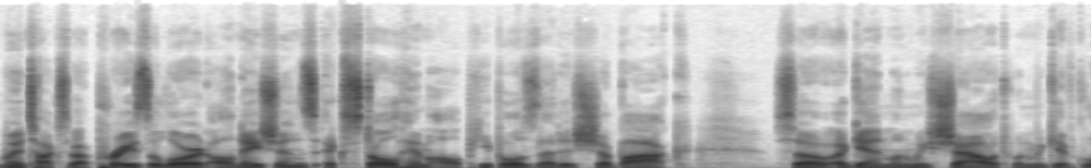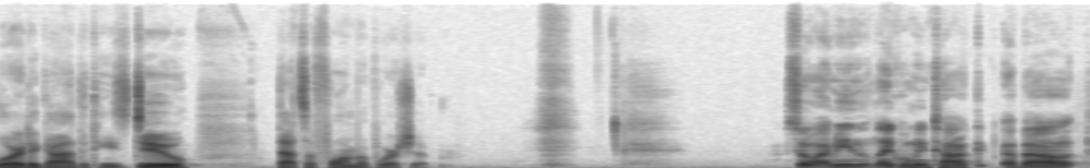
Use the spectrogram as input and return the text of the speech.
when it talks about praise the Lord, all nations, extol him, all peoples, that is Shabach. So again, when we shout, when we give glory to God that he's due, that's a form of worship. So I mean, like when we talk about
